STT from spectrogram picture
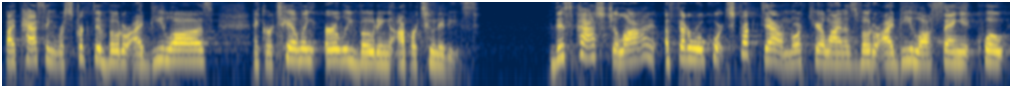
by passing restrictive voter ID laws and curtailing early voting opportunities. This past July, a federal court struck down North Carolina's voter ID law, saying it, quote,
